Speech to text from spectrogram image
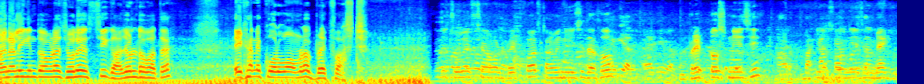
ফাইনালি কিন্তু আমরা চলে এসেছি গাজলডোবাতে এখানে করব আমরা ব্রেকফাস্ট চলে এসেছে আমার ব্রেকফাস্ট আমি নিয়েছি দেখো ব্রেড টোস্ট নিয়েছি আর বাকিরা সব নিয়েছে ম্যাগি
